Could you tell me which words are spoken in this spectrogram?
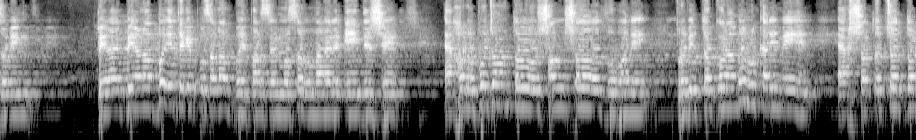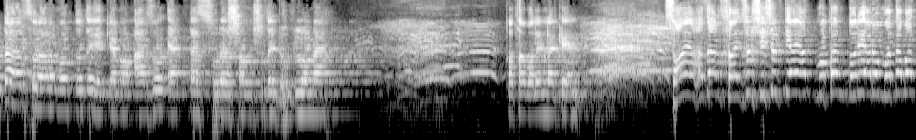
জমিন প্রায় বিরানব্বই থেকে পঁচানব্বই পার্সেন্ট মুসলমানের এই দেশে। এখনও পর্যন্ত সংসদ ভবনে পবিত্র কোরআনুল কারিমের একশত চোদ্দটা সুরার মধ্য থেকে কেন আজও একটা সুরা সংসদে ঢুকলো না? কথা বলেন না কেন? ছয় হাজার ছয়শো ছেষট্টি আয়াত মতান্তরে আরও মতামত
